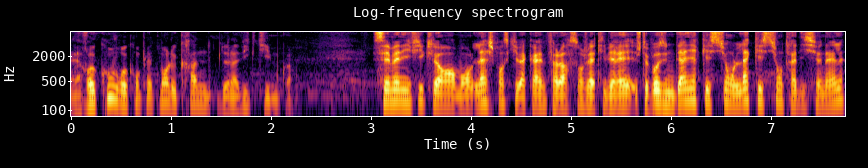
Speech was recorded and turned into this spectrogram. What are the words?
elle, recouvre complètement le crâne de la victime. Quoi. C'est magnifique, Laurent. Bon, là, je pense qu'il va quand même falloir songer à te libérer. Je te pose une dernière question, la question traditionnelle.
